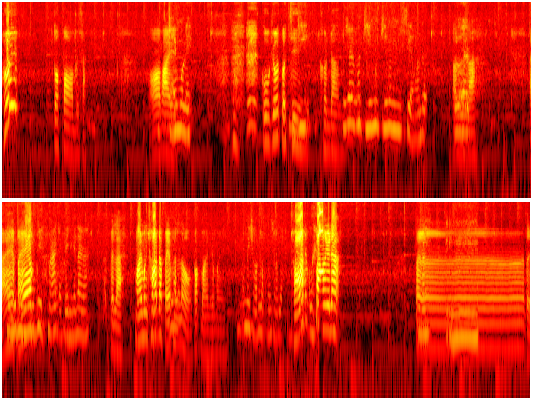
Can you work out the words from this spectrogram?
เฮ้ยตัวปลอมไอ้สัตว์ขออภัยใจหมดเลยกูคิดว่าตัวจริงเมื่อกี้คนดังไม่ใช่เมื่อกี้เมื่อกี้มันเสียงมันด้วยอะไรล่ะไอ้เราไปแป๊บดูคลิปดิมาอาจจะเป็นก็ได้นะเป็นไรไม่มึงช็อตอะแป๊บพันโหลปรับไม้ทำไม ไม่ช็อตหรอกไม่ช็อตหรอก ช็อตกูฟังอยู่น่ะเตออืเตอ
